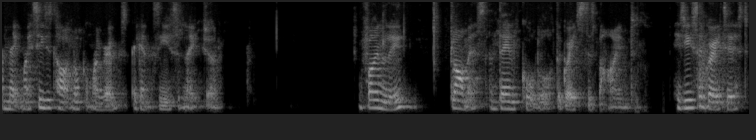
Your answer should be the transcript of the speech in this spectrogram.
and make my seated heart knock at my ribs against the use of nature. And finally, Glamis and Thane of Cawdor, the greatest is behind. His use of greatest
